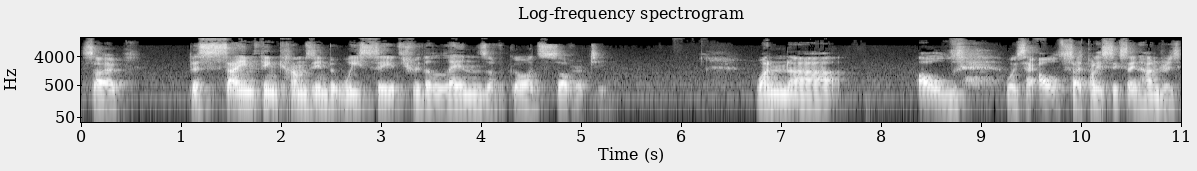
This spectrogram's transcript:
So the same thing comes in, but we see it through the lens of God's sovereignty. One uh, old, we say old, so probably 1600s,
